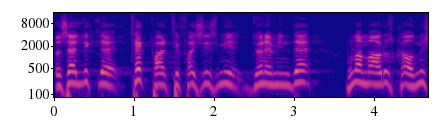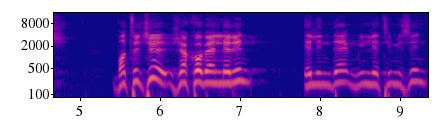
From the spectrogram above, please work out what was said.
özellikle tek parti faşizmi döneminde buna maruz kalmış batıcı Jacobenlerin elinde milletimizin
